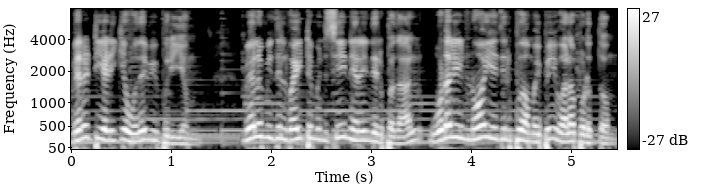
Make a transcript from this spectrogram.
விரட்டியடிக்க உதவி புரியும். மேலும் இதில் வைட்டமின் சி நிறைந்திருப்பதால் உடலின் நோய் எதிர்ப்பு அமைப்பை வளப்படுத்தும்.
